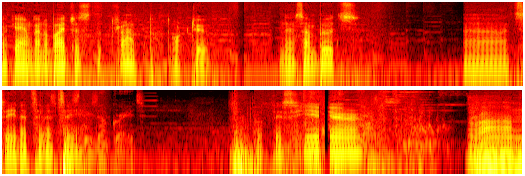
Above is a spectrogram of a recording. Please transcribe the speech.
Okay, I'm gonna buy just the trap or two. And then some boots. Uh, let's see, let's see, let's see. Put this here. Run.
